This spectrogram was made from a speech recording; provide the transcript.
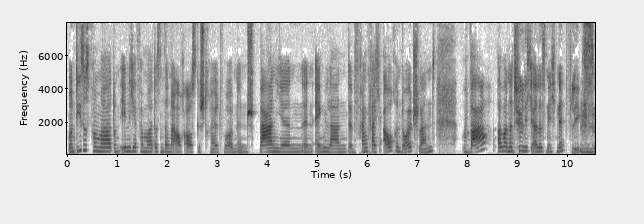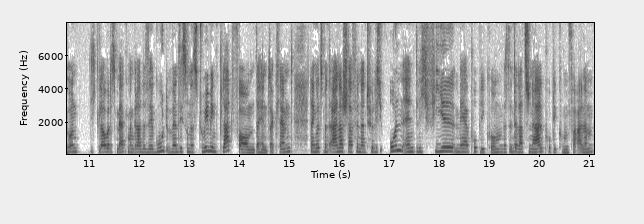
Und dieses Format und ähnliche Formate sind dann auch ausgestrahlt worden in Spanien, in England, in Frankreich, auch in Deutschland. War aber natürlich alles nicht Netflix. und ich glaube, das merkt man gerade sehr gut, wenn sich so eine Streaming-Plattform dahinter klemmt, dann gibt es mit einer Staffel natürlich unendlich viel mehr Publikum, das internationale Publikum vor allem.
